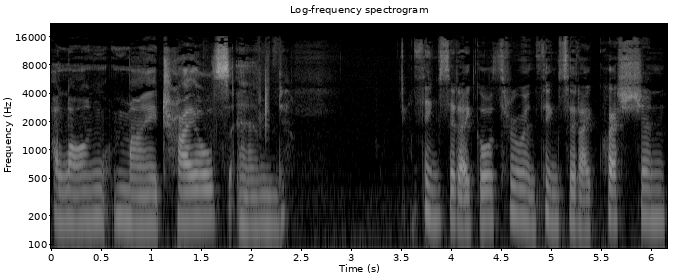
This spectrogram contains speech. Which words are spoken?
along my trials and things that I go through and things that I question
